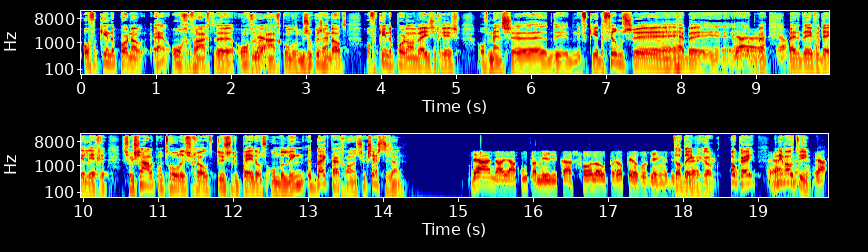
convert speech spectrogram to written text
of er kinderporno... Hè, ongevraagd, eh, onge Ja. aangekondigde bezoekers zijn dat... of er kinderporno aanwezig is, of mensen eh, de, de verkeerde films eh, hebben eh, bij, bij de DVD liggen. Sociale controle is groot tussen de pedo's onderling. Het blijkt daar gewoon een succes te zijn. Ja, nou ja, goed, Amerika is voorloper op heel veel dingen. Dus, Dat denk eh, ik ook. Oké, meneer Moti. eh, ja.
